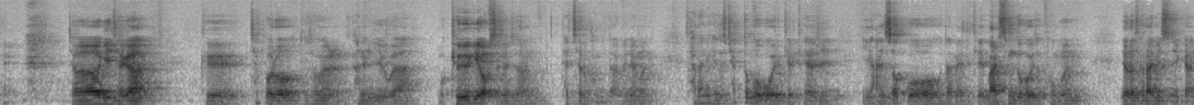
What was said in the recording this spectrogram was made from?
저기 제가 그 책 보러 도서관을 가는 이유가 뭐 교육이 없으면 저는 대체로 갑니다. 왜냐면 사람이 계속 책도 보고 이렇게 이렇게 해야지 이안 썼고 그다음에 이렇게 말씀도 거기서 보면 여러 사람이 있으니까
